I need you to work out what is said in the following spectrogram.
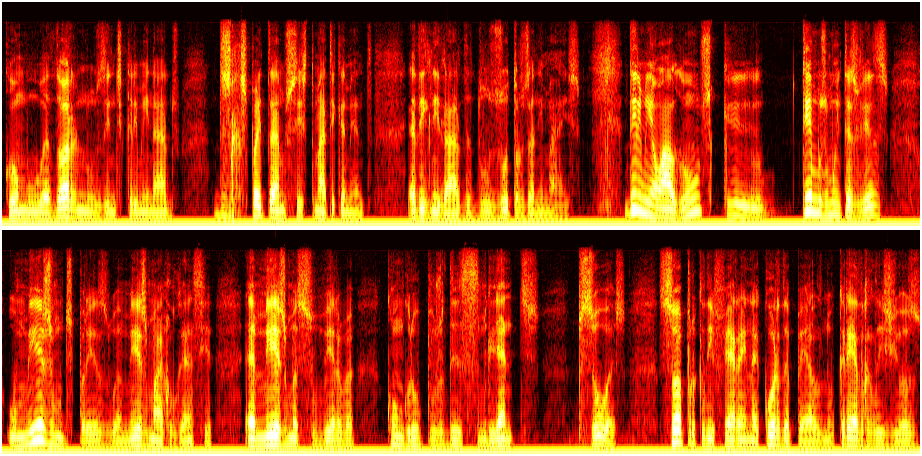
como adornos indiscriminados. Desrespeitamos sistematicamente a dignidade dos outros animais. Dir-me-ão alguns que temos muitas vezes o mesmo desprezo, a mesma arrogância, a mesma soberba com grupos de semelhantes pessoas, só porque diferem na cor da pele, no credo religioso,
